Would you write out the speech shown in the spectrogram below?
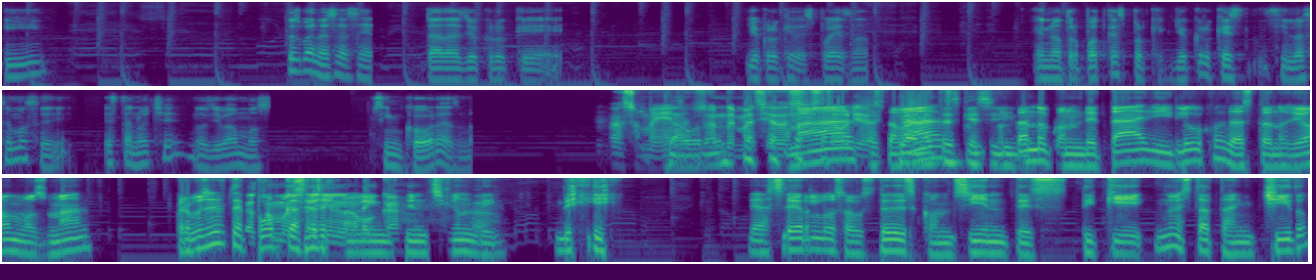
Y pues bueno, esas dadas yo creo que yo creo que después, ¿no? En otro podcast porque yo creo que si lo hacemos eh, esta noche nos llevamos cinco horas. ¿no? Más o menos, Cabrón. son demasiadas Más, historias. hasta más, es que sí, contando con detalle y lujos, hasta nos llevamos más. Pero pues este Estamos podcast es la con la intención de, Ah. de, de hacerlos a ustedes conscientes de que no está tan chido.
